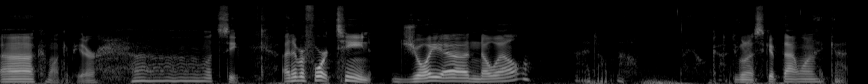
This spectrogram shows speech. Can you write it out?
Uh, come on, computer. Uh, let's see. Uh, number fourteen, Joyeux Noël. I don't know. I don't got. Do you want to skip that one? I got.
